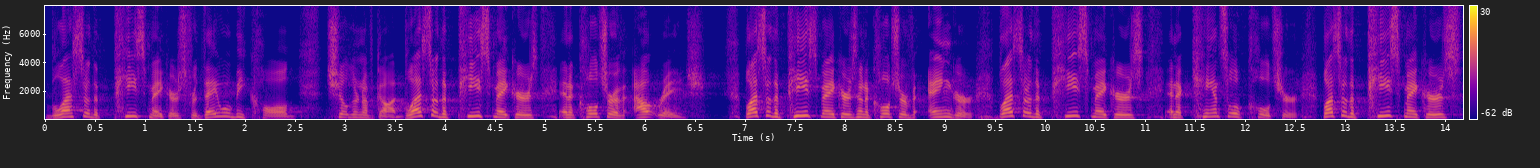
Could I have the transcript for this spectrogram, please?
Blessed are the peacemakers, for they will be called children of God. Blessed are the peacemakers in a culture of outrage. Blessed are the peacemakers in a culture of anger. Blessed are the peacemakers in a cancel culture. Blessed are the peacemakers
